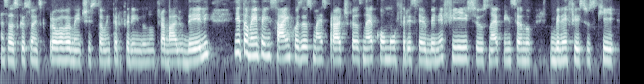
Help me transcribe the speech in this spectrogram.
Essas questões que provavelmente estão interferindo no trabalho dele, e também pensar em coisas mais práticas, né, como oferecer benefícios, né, pensando em benefícios que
